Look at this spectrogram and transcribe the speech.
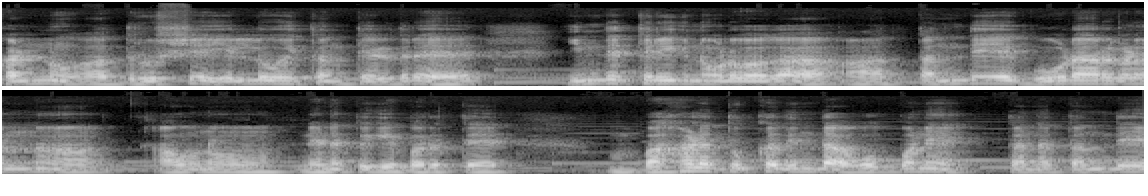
ಕಣ್ಣು, ಆ ದೃಶ್ಯ ಎಲ್ಲಿ ಹೋಯ್ತು ಅಂತ ಹೇಳಿದ್ರೆ, ಹಿಂದೆ ತಿರುಗಿ ನೋಡುವಾಗ ಆ ತಂದೆಯ ಗೂಡಾರಗಳನ್ನು ಅವನು ನೆನಪಿಗೆ ಬರುತ್ತೆ. ಬಹಳ ದುಃಖದಿಂದ ಒಬ್ಬನೇ ತನ್ನ ತಂದೆ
